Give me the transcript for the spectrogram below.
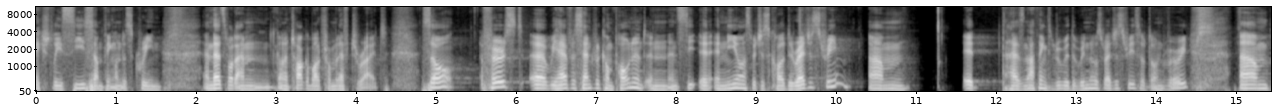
actually see something on the screen. And that's what I'm going to talk about from left to right. So first, uh, we have a central component in, in, in Neos, which is called the registry. Um, it has nothing to do with the Windows registry, so don't worry. Um,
